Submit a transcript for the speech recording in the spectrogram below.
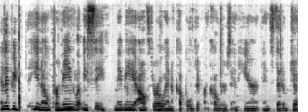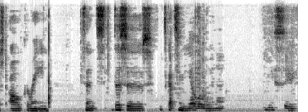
And if you, you know, for me, let me see. Maybe I'll throw in a couple different colors in here instead of just all green. Since this is, it's got some yellow in it. Let me see.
